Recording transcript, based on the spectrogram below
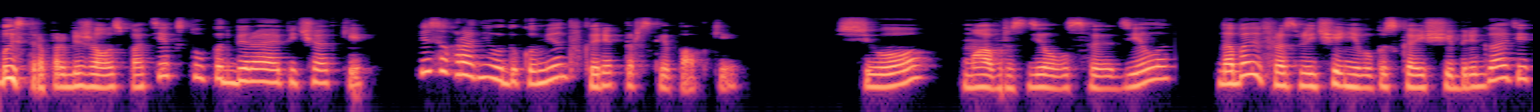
быстро пробежалась по тексту, подбирая опечатки, и сохранила документ в корректорской папке. Все, Мавр сделал свое дело, добавив развлечение выпускающей бригаде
